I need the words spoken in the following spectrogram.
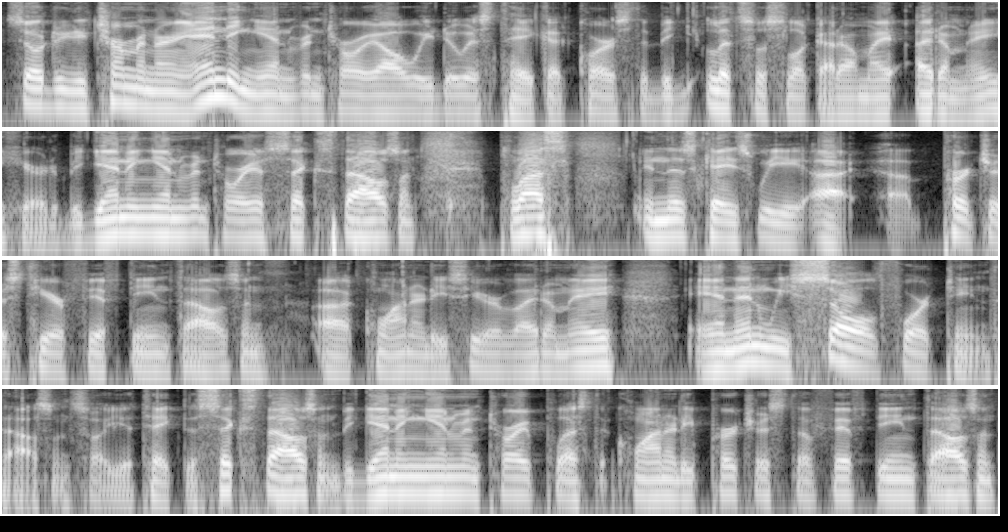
So to determine our ending inventory, all we do is take, of course, the let's just look at our item A here. The beginning inventory of 6,000 plus, in this case, we uh, uh, purchased here 15,000 uh, quantities here of item A, and then we sold 14,000. So you take the 6,000 beginning inventory plus the quantity purchased of 15,000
